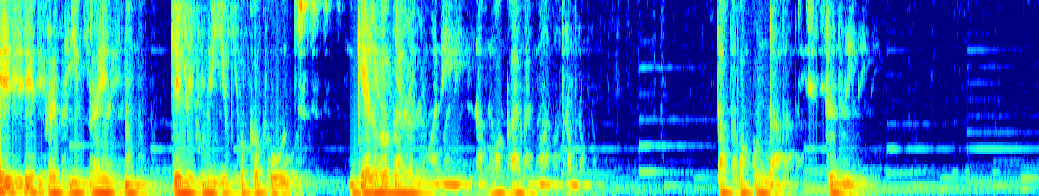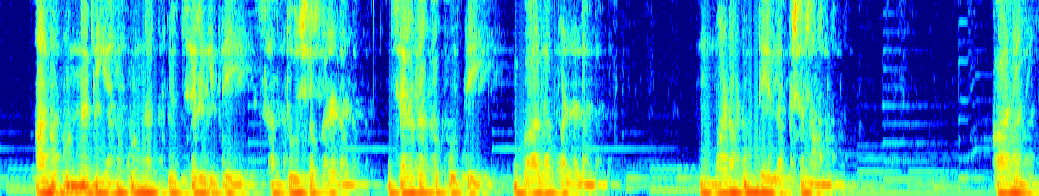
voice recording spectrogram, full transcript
చేసే ప్రతి ప్రయత్నం గెలుపుని ఇవ్వకపోవచ్చు. గెలవగలను అనే నమ్మకాన్ని మాత్రం తప్పకుండా ఇస్తుంది. అనుకున్నది అనుకున్నట్లు జరిగితే సంతోషపడడం జరగకపోతే బాధపడడం మనకుండే లక్షణాలు. కానీ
